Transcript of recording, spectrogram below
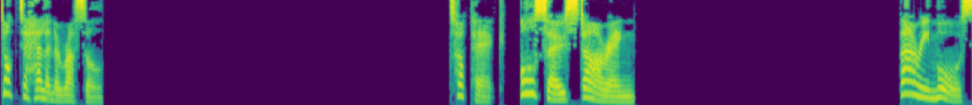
Dr. Helena Russell. Topic: Also starring Barry Morse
